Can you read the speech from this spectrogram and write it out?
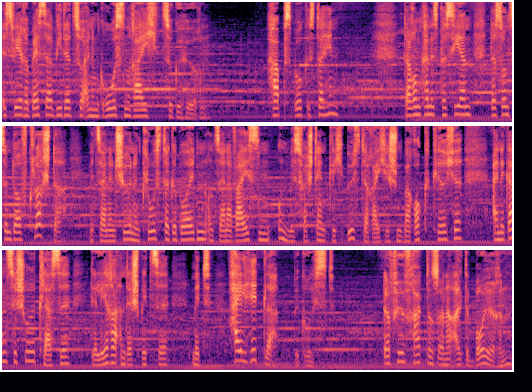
es wäre besser, wieder zu einem großen Reich zu gehören. Habsburg ist dahin. Darum kann es passieren, dass uns im Dorf Kloster mit seinen schönen Klostergebäuden und seiner weißen, unmissverständlich österreichischen Barockkirche eine ganze Schulklasse, der Lehrer an der Spitze, mit Heil Hitler begrüßt. Dafür fragt uns eine alte Bäuerin,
